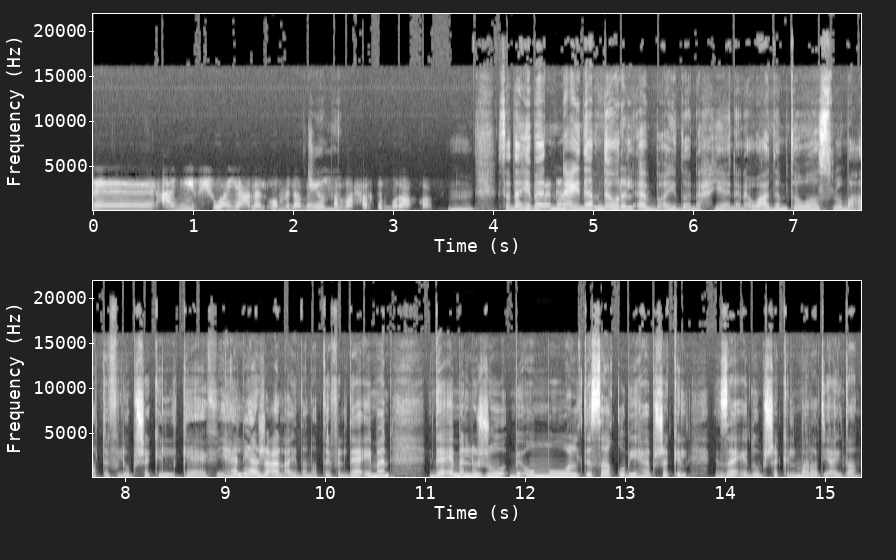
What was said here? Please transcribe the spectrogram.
آه عنيف شوية على الأم لما يوصل مرحلة المراهقة. استاذه هبه انعدام دور الأب أيضا أحيانا أو عدم تواصله مع طفله بشكل كافي، هل يجعل أيضا الطفل دائما دائما اللجوء بأمه والتصاقه بها بشكل زائد وبشكل مرضي أيضا؟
